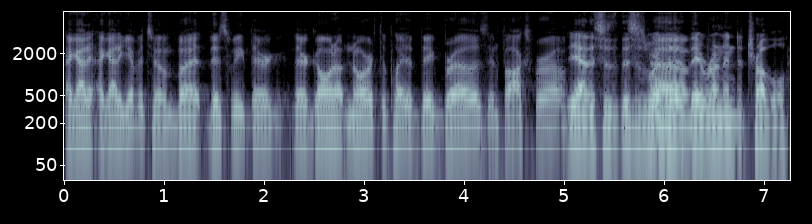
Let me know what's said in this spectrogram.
I got I got to give it to them. But this week they're they're going up north to play the Big Bros in Foxborough. Yeah, this is this is where the, Um, they run into trouble.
